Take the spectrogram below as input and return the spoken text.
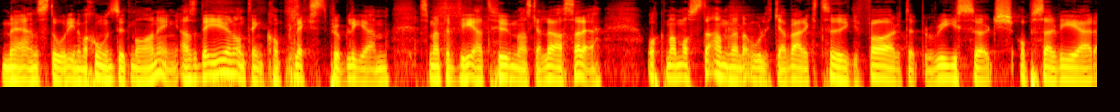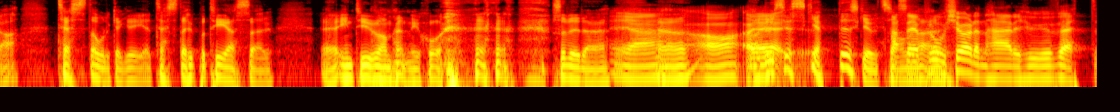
med en stor innovationsutmaning. Alltså det är ju någonting komplext problem som man inte vet hur man ska lösa det. Och man måste använda olika verktyg för typ research, observera, testa olika grejer, testa hypoteser. Eh, intervjua människor så vidare. Ja, uh, ja, ja, du ser skeptisk ut. Alltså jag provkör den här i huvudet,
